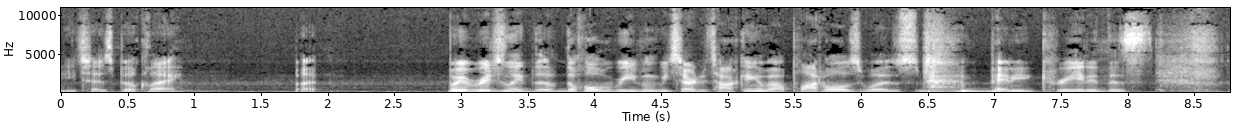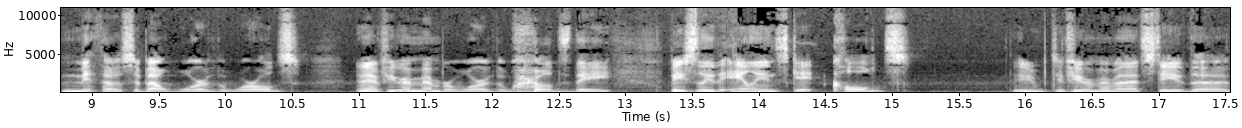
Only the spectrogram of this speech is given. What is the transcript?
He says Bill Clay, but we originally the the whole reason we started talking about plot holes was Benny created this mythos about War of the Worlds, and if you remember War of the Worlds, they basically the aliens get colds. If you remember that, Steve, the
